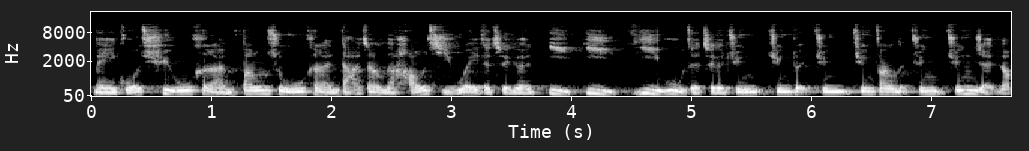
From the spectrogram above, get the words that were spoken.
美国去乌克兰帮助乌克兰打仗的好几位的这个义义义务的这个军军队军军方的军军人哦。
